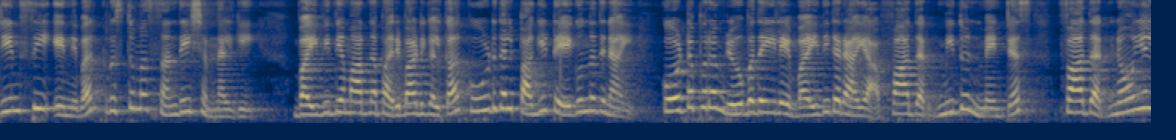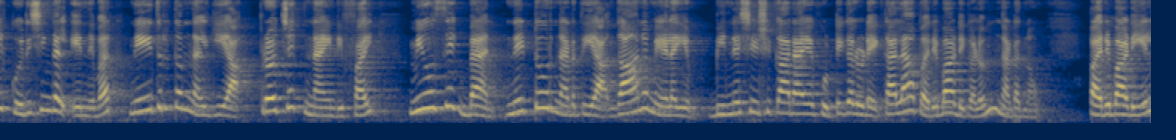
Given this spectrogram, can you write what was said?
Jincy എന്നിവർ ക്രിസ്തുമസ് സന്ദേശം നൽകി. വൈവിധ്യമാർന്ന പരിപാടികൾക്ക് കൂടുതൽ പകിട്ടേകുന്നതിനായി കോട്ടപ്പുറം രൂപതയിലെ വൈദികരായ ഫാദർ മിഥുൻ മെന്റസ് ഫാദർ നോയൽ കുരിശിങ്കൽ എന്നിവർ നേതൃത്വം നൽകിയ project ninety five music band Nettoor നടത്തിയ ഗാനമേളയും ഭിന്നശേഷിക്കാരായ കുട്ടികളുടെ കലാപരിപാടികളും നടന്നു. പരിപാടിയിൽ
